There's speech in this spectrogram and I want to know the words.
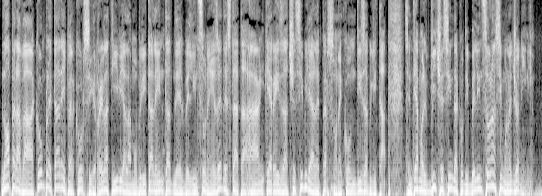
L'opera va a completare i percorsi relativi alla mobilità lenta del Bellinzonese ed è stata anche resa accessibile alle persone con disabilità. Sentiamo il vice sindaco di Bellinzona, Simone Giannini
